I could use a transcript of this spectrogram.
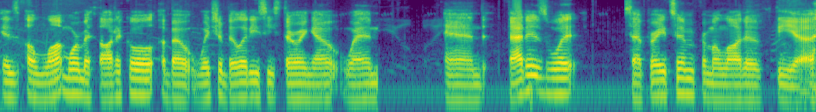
is a lot more methodical about which abilities he's throwing out when, and that is what separates him from a lot of the, uh,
